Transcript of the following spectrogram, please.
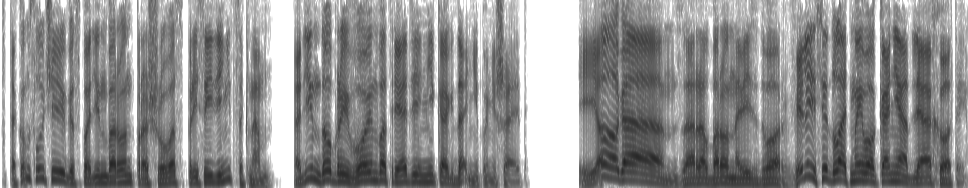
«В таком случае, господин барон, прошу вас присоединиться к нам. Один добрый воин в отряде никогда не помешает». «Йоган!» — заорал барон на весь двор. «Вели седлать моего коня для охоты!»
